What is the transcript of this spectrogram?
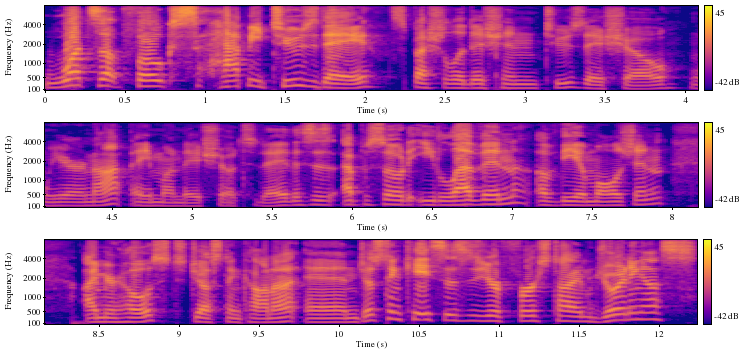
What's up, folks? Happy Tuesday, special edition Tuesday show. We are not a Monday show today. This is episode 11 of The Emulsion. I'm your host, Justin Khanna, and just in case this is your first time joining us,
